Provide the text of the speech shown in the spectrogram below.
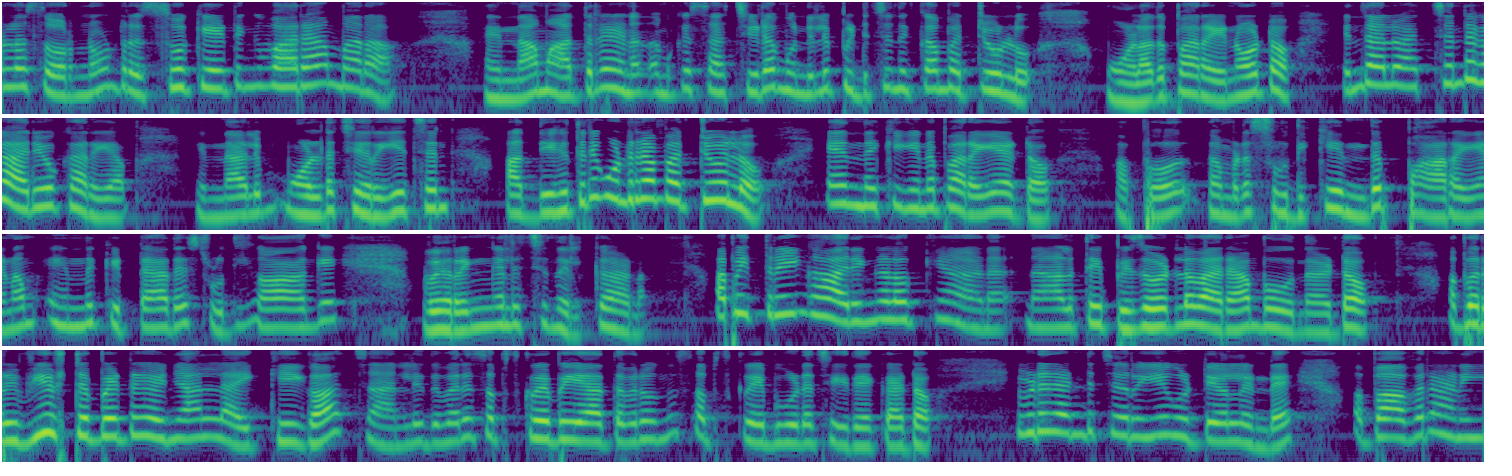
ആവശ്യമായിട്ടുള്ള സ്വർണവും ഡ്രസ്സും ഒക്കെ ആയിട്ടെങ്കിൽ വരാൻ പറ. എന്നാൽ മാത്രമേ നമുക്ക് സച്ചിയുടെ മുന്നിൽ പിടിച്ചു നിൽക്കാൻ പറ്റുള്ളൂ. മോളത് പറയണോ കേട്ടോ എന്തായാലും അച്ഛന്റെ കാര്യമൊക്കെ അറിയാം. എന്നാലും മോളുടെ ചെറിയച്ഛൻ അദ്ദേഹത്തിന് കൊണ്ടുവരാൻ പറ്റുമല്ലോ എന്നൊക്കെ ഇങ്ങനെ പറയുക കേട്ടോ അപ്പോൾ നമ്മുടെ ശ്രുതിക്ക് എന്ത് പറയണം എന്ന് കിട്ടാതെ ശ്രുതി ആകെ വിറങ്ങലിച്ച് നിൽക്കുകയാണ് അപ്പോൾ ഇത്രയും കാര്യങ്ങളൊക്കെയാണ് നാളത്തെ എപ്പിസോഡിൽ വരാൻ പോകുന്നത് കേട്ടോ അപ്പോൾ റിവ്യൂ ഇഷ്ടപ്പെട്ട് കഴിഞ്ഞാൽ ലൈക്ക് ചെയ്യുക. ചാനൽ ഇതുവരെ സബ്സ്ക്രൈബ് ചെയ്യാത്തവരൊന്ന് സബ്സ്ക്രൈബ് കൂടെ ചെയ്തേക്കാം കേട്ടോ ഇവിടെ രണ്ട് ചെറിയ കുട്ടികളുണ്ട്. അപ്പോൾ അവരാണ് ഈ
